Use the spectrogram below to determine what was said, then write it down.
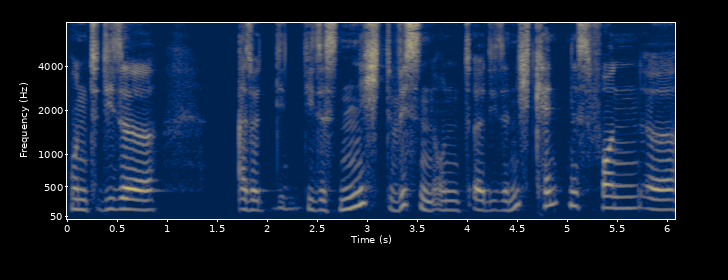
Und diese, also die, dieses Nichtwissen und äh, diese Nichtkenntnis von äh,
